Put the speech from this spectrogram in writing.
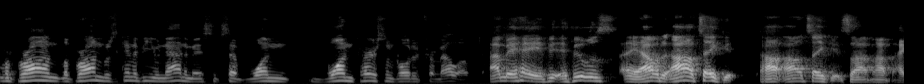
LeBron LeBron was going to be unanimous, except one one person voted for Melo. I mean, hey, if it, if it was, hey, I would, I'll take it. I'll, I'll take it. So I, I,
